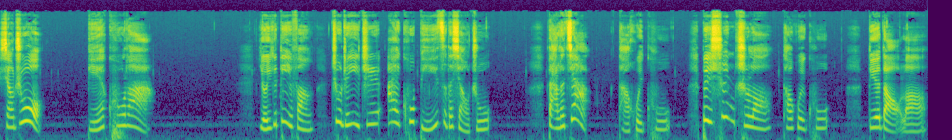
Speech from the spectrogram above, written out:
小猪，别哭啦！有一个地方住着一只爱哭鼻子的小猪，打了架，它会哭；被训斥了，它会哭；跌倒了，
